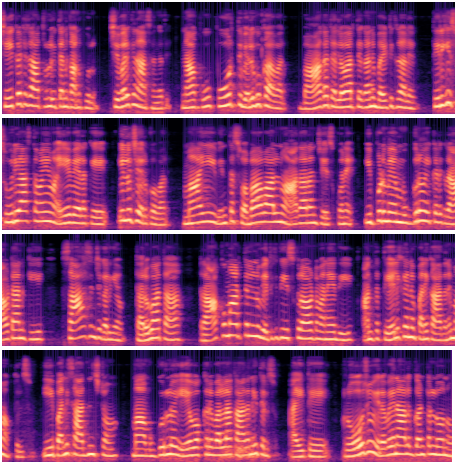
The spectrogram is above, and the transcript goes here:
చీకటి రాత్రులు ఇతనికి అనుకూలం. చివరికి నా సంగతి. నాకు పూర్తి వెలుగు కావాలి. బాగా తెల్లవారితే గాని బయటికి రాలేను. తిరిగి సూర్యాస్తమయం అయ్యే వేళకే ఇల్లు చేరుకోవాలి. మా ఈ వింత స్వభావాలను ఆధారం చేసుకునే. ఇప్పుడు మేము ముగ్గురం ఇక్కడికి రావటానికి సాహసించగలిగాం. తరువాత రాకుమార్తెలను వెతికి తీసుకురావటం అనేది అంత తేలికైన పని కాదని మాకు తెలుసు. ఈ పని సాధించటం మా ముగ్గురులో ఏ ఒక్కరి వల్ల కాదని తెలుసు. అయితే రోజు ఇరవై నాలుగు గంటల్లోనూ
